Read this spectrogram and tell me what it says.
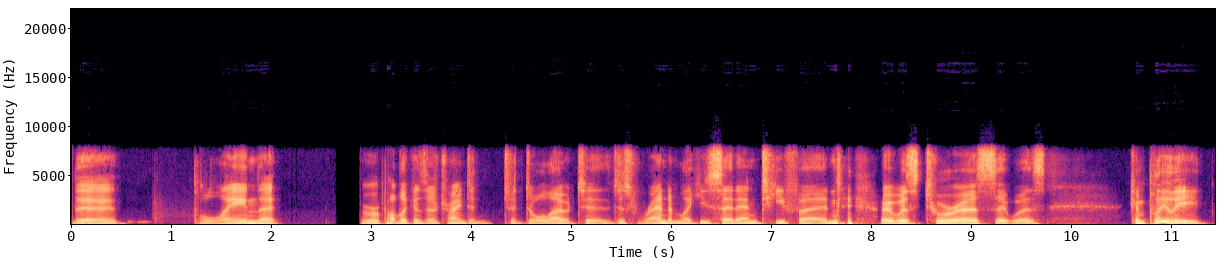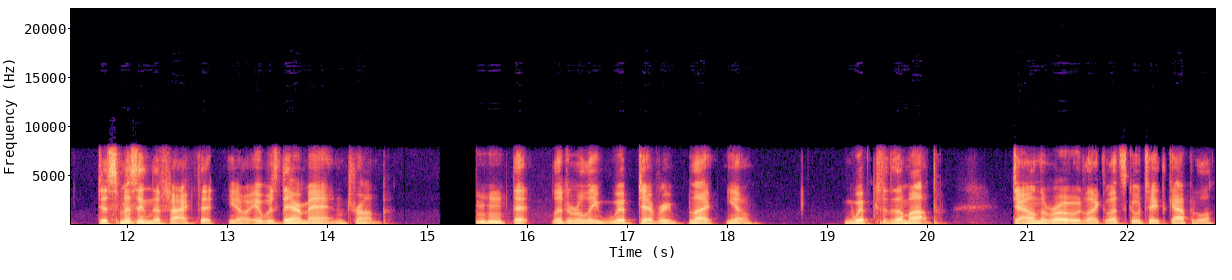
the blame that the Republicans are trying to to dole out to just random, like you said, Antifa, and it was tourists. It was completely dismissing the fact that you know it was their man, Trump, Mm-hmm. that literally whipped every like you know whipped them up down the road. Like let's go take the capital.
